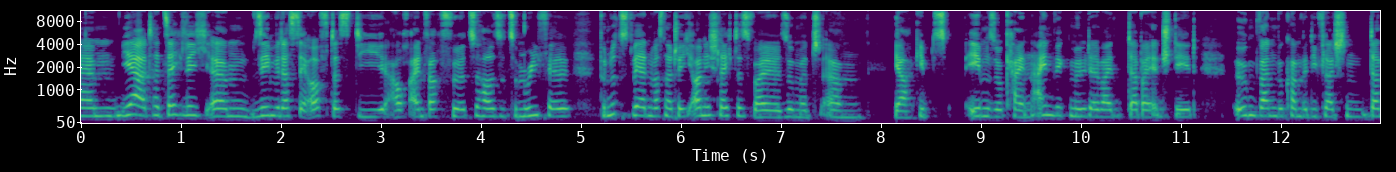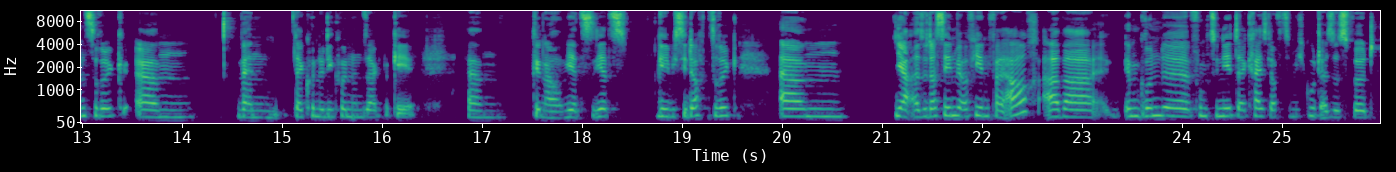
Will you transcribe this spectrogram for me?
Ähm, ja, tatsächlich ähm, sehen wir das sehr oft, dass die auch einfach für zu Hause zum Refill benutzt werden, was natürlich auch nicht schlecht ist, weil somit ähm, ja, gibt es ebenso keinen Einwegmüll, der dabei, entsteht. Irgendwann bekommen wir die Flaschen dann zurück, ähm, wenn der Kunde, die Kundin sagt, okay, ähm, genau, jetzt, jetzt gebe ich sie doch zurück. Ähm, ja, also das sehen wir auf jeden Fall auch, aber im Grunde funktioniert der Kreislauf ziemlich gut. Also es wird,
